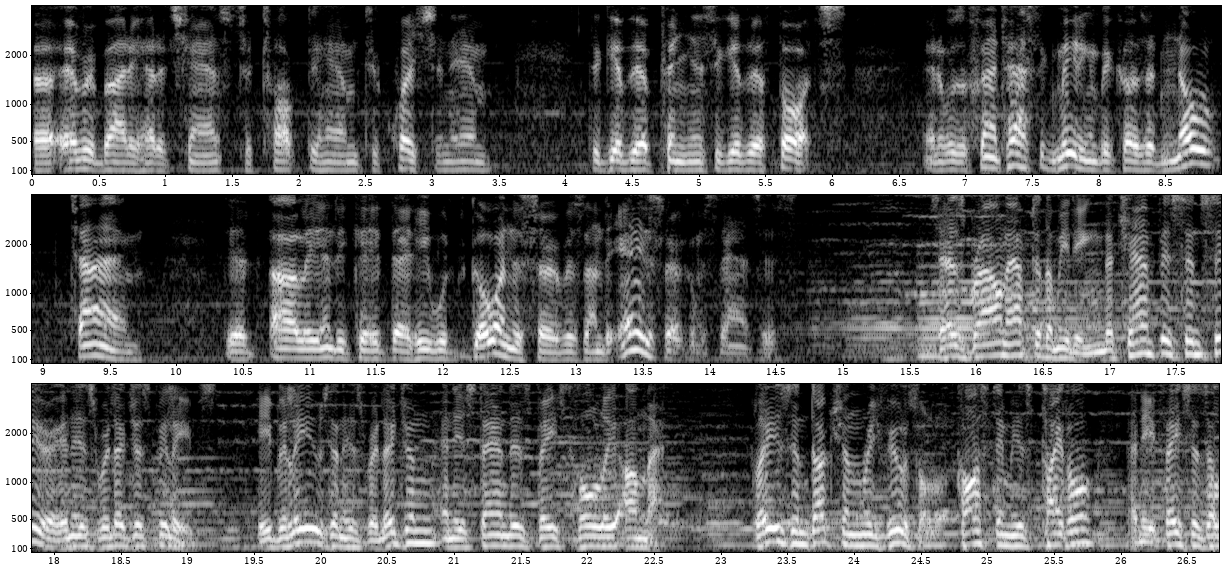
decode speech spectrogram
Uh, everybody had a chance to talk to him, to question him, to give their opinions, to give their thoughts. And it was a fantastic meeting because at no time did Ali indicate that he would go into service under any circumstances. Says Brown after the meeting, the champ is sincere in his religious beliefs. He believes in his religion and his stand is based wholly on that. Clay's induction refusal cost him his title and he faces a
